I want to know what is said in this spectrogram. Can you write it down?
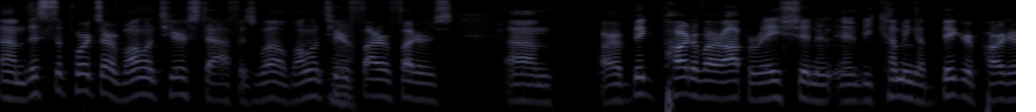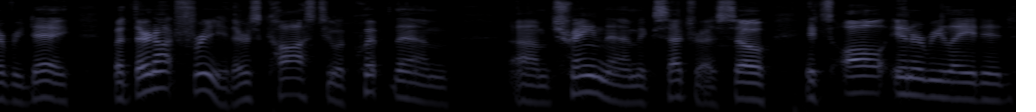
Um, this supports our volunteer staff as well. Volunteer yeah. firefighters um, are a big part of our operation and, and, becoming a bigger part every day. But they're not free. There's cost to equip them, um, train them, etc. So it's all interrelated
